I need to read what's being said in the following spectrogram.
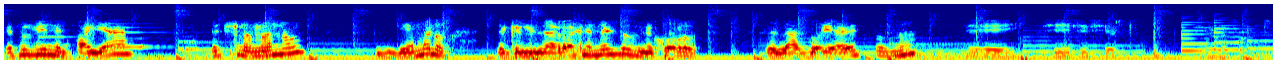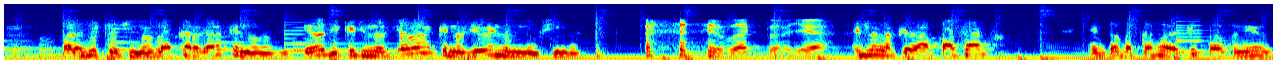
esos vienen para allá, te echo una mano, y dirían, bueno, de que me la rajen esos, mejor se las doy a estos, ¿no? Sí, sí, es cierto. Razón, razón. Parece que si nos va a cargar, que nos, no sé, que si nos lleva, que nos lleven en limusina. Exacto, ya. Eso es lo que va a pasar. En todo caso de que Estados Unidos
